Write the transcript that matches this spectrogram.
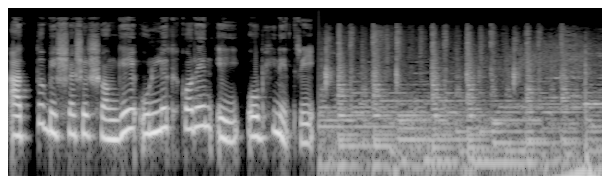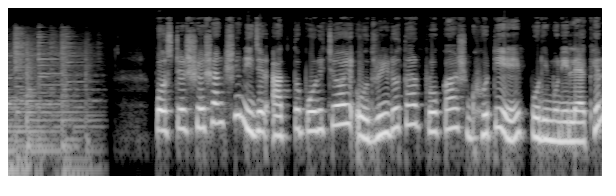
আত্মবিশ্বাসের সঙ্গে উল্লেখ করেন এই অভিনেত্রী। পোস্টের শেষাংশে নিজের আত্মপরিচয় ও দৃঢ়তার প্রকাশ ঘটিয়ে পরিমণি লেখেন,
